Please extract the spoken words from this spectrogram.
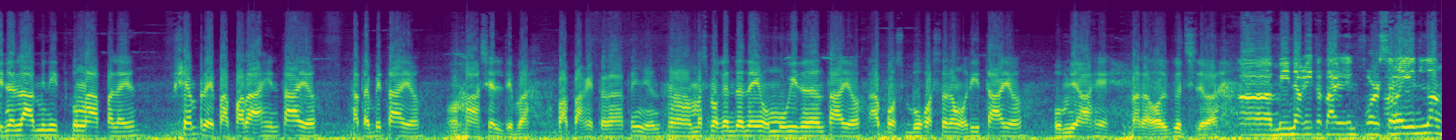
Pinalaminate ko nga pala yun. Syempre paparahin tayo tatabi tayo. O hassle di ba? Papakita natin yun. Ah, mas maganda na yung umuwi na lang tayo. Tapos bukas na lang ulit tayo. Bumiyahe para all goods di ba? Ah, may nakita tayong enforcer. Ngayon lang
